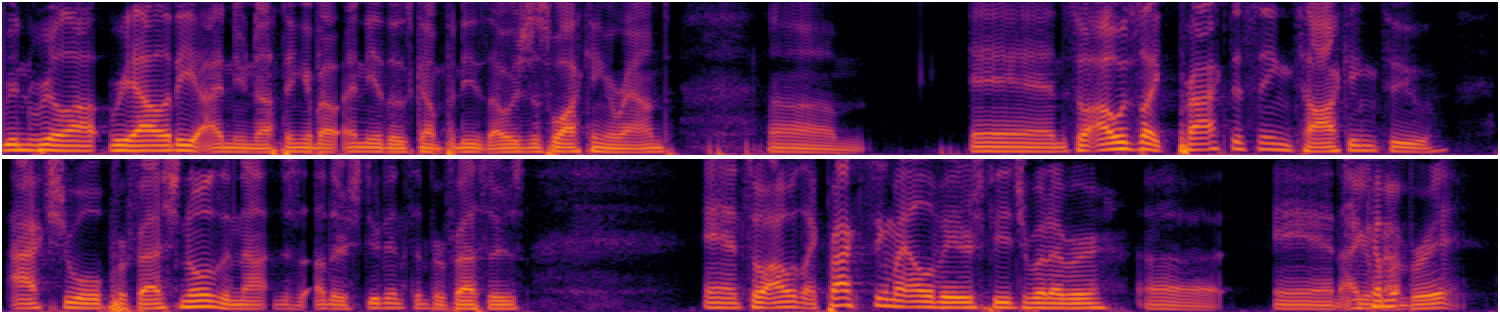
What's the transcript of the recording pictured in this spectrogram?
in real reality, I knew nothing about any of those companies. I was just walking around, um, and so I was like practicing talking to actual professionals and not just other students and professors. And so I was like practicing my elevator speech or whatever. Uh, and Do I you come remember it?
